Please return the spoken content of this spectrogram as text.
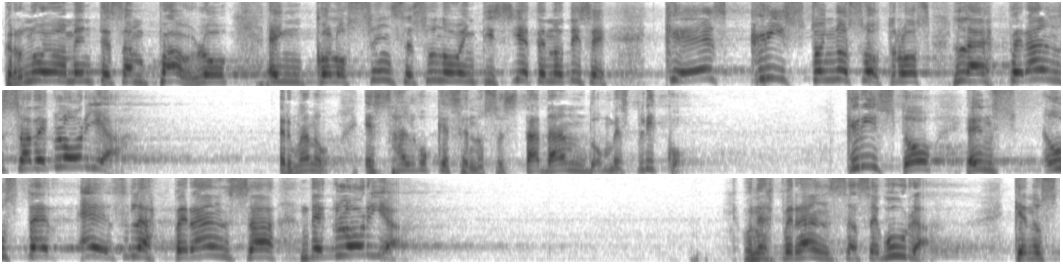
Pero nuevamente San Pablo en Colosenses 1:27 nos dice que es Cristo en nosotros la esperanza de gloria. Hermano, es algo que se nos está dando, me explico. Cristo en usted es la esperanza de gloria. Una esperanza segura que nos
